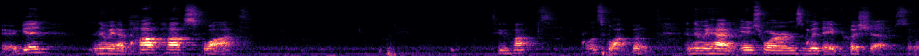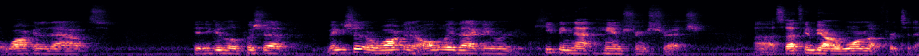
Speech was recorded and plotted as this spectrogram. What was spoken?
Very good. And then we have hop, hop, squat. Two hops, one squat, boom. And then we have inchworms with a push up. So we're walking it out, getting a good little push up, making sure that we're walking it all the way back in. We're keeping that hamstring stretch. Uh, so that's going to be our warm up for today.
